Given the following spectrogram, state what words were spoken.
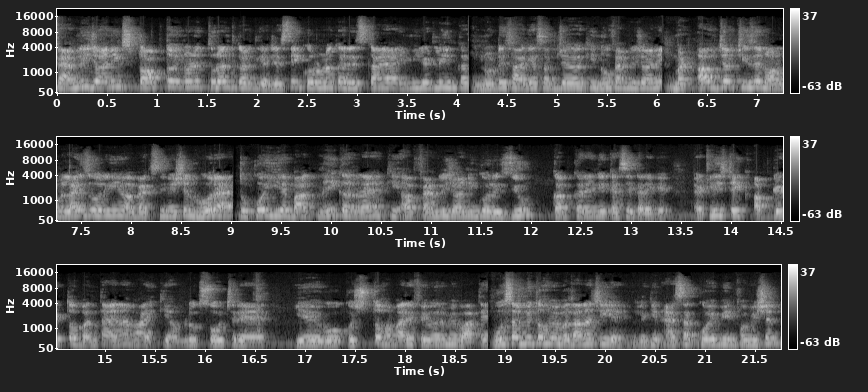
फैमिली ज्वाइनिंग स्टॉप तो इन्होंने तुरंत कर दिया। जैसे ही कोरोना का रिस्क आया इमीडिएटली इनका नोटिस आ गया सब जगह की नो फैमिली ज्वाइनिंग बट अब जब चीज़ें नॉर्मलाइज हो रही है, अब वैक्सीनेशन हो रहा है तो कोई ये बात नहीं कर रहा है कि अब फैमिली ज्वाइनिंग को रिज्यूम कब करेंगे, कैसे करेंगे। एटलीस्ट एक अपडेट तो बनता है ना भाई कि हम लोग सोच रहे हैं, ये वो कुछ तो हमारे फेवर में बातें वो सब भी तो हमें बताना चाहिए, लेकिन ऐसा कोई भी इंफॉर्मेशन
